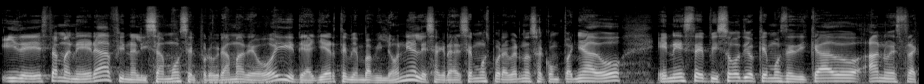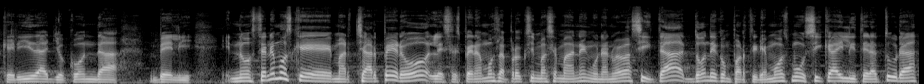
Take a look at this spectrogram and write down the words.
y de esta manera finalizamos el programa de hoy, de ayer TV en Babilonia. Les agradecemos por habernos acompañado en este episodio que hemos dedicado a nuestra querida Yoconda Belli. Nos tenemos que marchar, pero les esperamos la próxima semana en una nueva cita donde compartiremos música y literatura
